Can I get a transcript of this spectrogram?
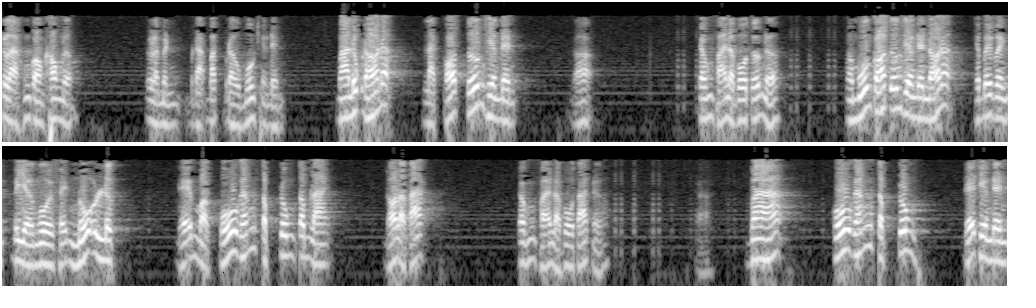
tức là không còn không nữa. Tức là mình đã bắt đầu muốn thiền định. Và lúc đó đó là có tướng thiền định. Đó. Chứ không phải là vô tướng nữa. Mà muốn có tướng thiền định đó đó, thì bây giờ bây giờ ngồi phải nỗ lực để mà cố gắng tập trung tâm lại. Đó là tác. Chứ không phải là vô tác nữa. Và cố gắng tập trung để thiền định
